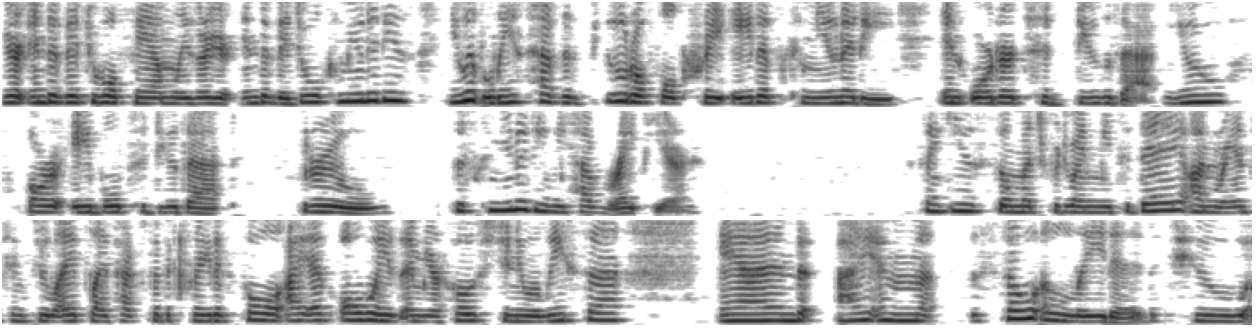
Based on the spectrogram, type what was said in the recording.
your individual families or your individual communities, you at least have this beautiful creative community in order to do that. You are able to do that through this community we have right here. Thank you so much for joining me today on Ranting Through Life, Life Hacks for the Creative Soul. I, as always, am your host, Janu Elisa, and I am so elated to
